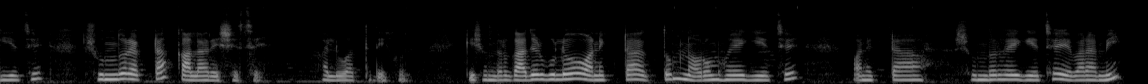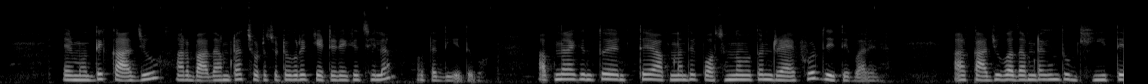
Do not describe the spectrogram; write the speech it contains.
গিয়েছে। সুন্দর একটা কালার এসেছে হালুয়াতে দেখুন। কি সুন্দর গাজরগুলোও অনেকটা একদম নরম হয়ে গিয়েছে, অনেকটা সুন্দর হয়ে গিয়েছে। এবার আমি এর মধ্যে কাজু আর বাদামটা ছোট ছোট করে কেটে রেখেছিলাম, ওটা দিয়ে দেবো। আপনারা কিন্তু এতে আপনাদের পছন্দ মতন ড্রাই ফ্রুট দিতে পারেন। আর কাজু বাদামটা কিন্তু ঘিতে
